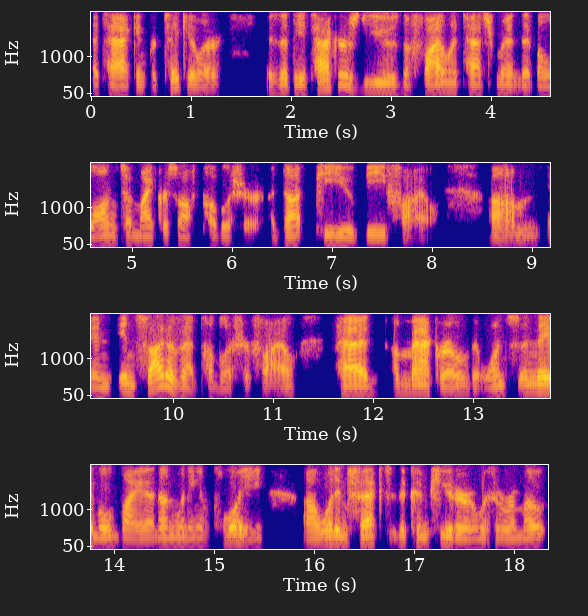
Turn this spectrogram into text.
attack in particular is that the attackers used the file attachment that belonged to Microsoft Publisher, a .pub file. Um, and inside of that publisher file had a macro that once enabled by an unwitting employee uh, would infect the computer with a remote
